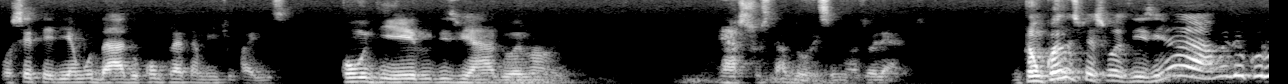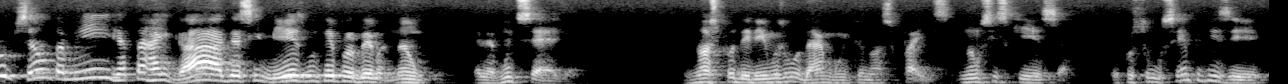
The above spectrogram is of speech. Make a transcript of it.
você teria mudado completamente o país, com o dinheiro desviado anualmente. É assustador se nós olharmos. Então, quando as pessoas dizem, ah, mas a corrupção também já está arraigada, é assim mesmo, não tem problema. Não, ela é muito séria. Nós poderíamos mudar muito o nosso país. Não se esqueça, eu costumo sempre dizer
